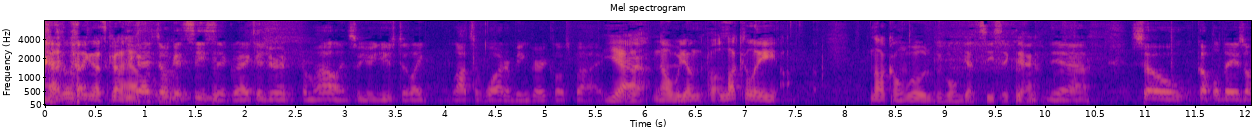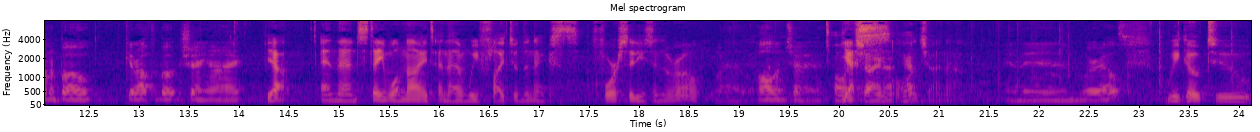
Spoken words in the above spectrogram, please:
I don't think that's gonna happen. you happen. guys don't get seasick, right? Because you're from Holland, so you're used to like lots of water being very close by. Yeah, Yeah. no, we don't. Luckily, knock on wood, we won't get seasick there. Yeah. So a couple days on a boat, get off the boat in Shanghai. yeah, and then stay one night, and then we fly to the next four cities in a row. Wow. All in China. All yes, in China. all yeah. in China. And then where else? We go to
